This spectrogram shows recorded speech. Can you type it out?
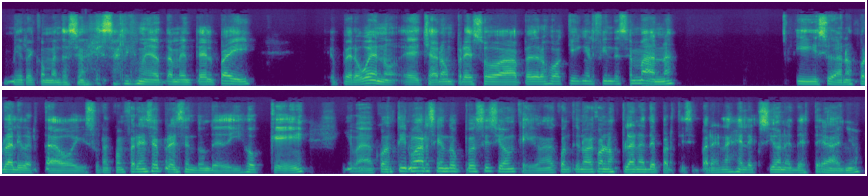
mi recomendación es que salga inmediatamente del país. Pero bueno, echaron preso a Pedro Joaquín el fin de semana y Ciudadanos por la Libertad hoy hizo una conferencia de prensa en donde dijo que iban a continuar siendo oposición, que iban a continuar con los planes de participar en las elecciones de este año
